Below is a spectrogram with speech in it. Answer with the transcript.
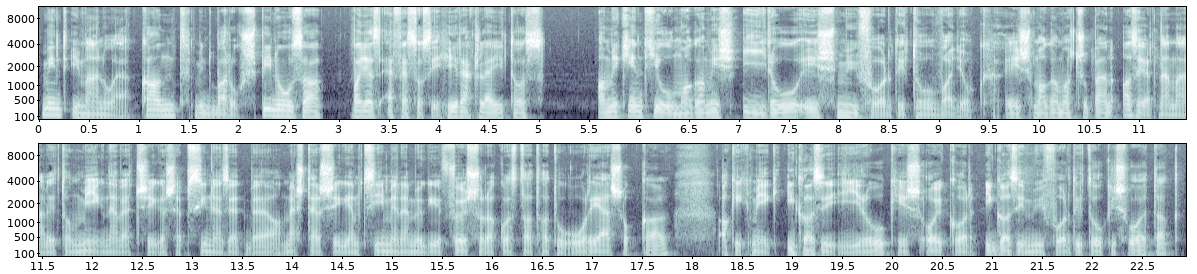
mint Immanuel Kant, mint Baruch Spinoza, vagy az Efeszoszi Herakleitos, amiként jó magam is író és műfordító vagyok, és magamat csupán azért nem állítom még nevetségesebb színezetbe a mesterségem címere mögé felsorakoztatható óriásokkal, akik még igazi írók és olykor igazi műfordítók is voltak,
